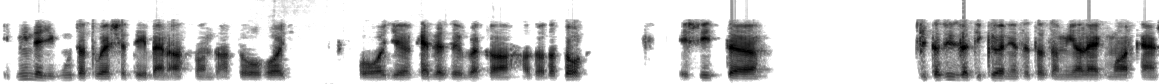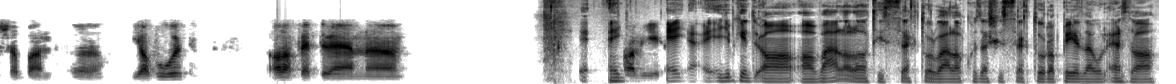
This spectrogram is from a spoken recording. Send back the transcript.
Itt mindegyik mutató esetében azt mondható, hogy, hogy kedvezőbbek az adatok, és itt, uh, itt az üzleti környezet az, ami a legmarkánsabban uh, javult. Alapvetően uh, egy, ami... egy, egyébként a, a vállalati szektor, vállalkozási szektorra például ez a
